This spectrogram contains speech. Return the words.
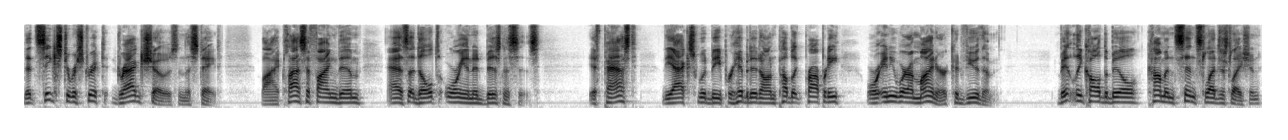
that seeks to restrict drag shows in the state by classifying them as adult oriented businesses. If passed, the acts would be prohibited on public property or anywhere a minor could view them. Bentley called the bill common sense legislation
